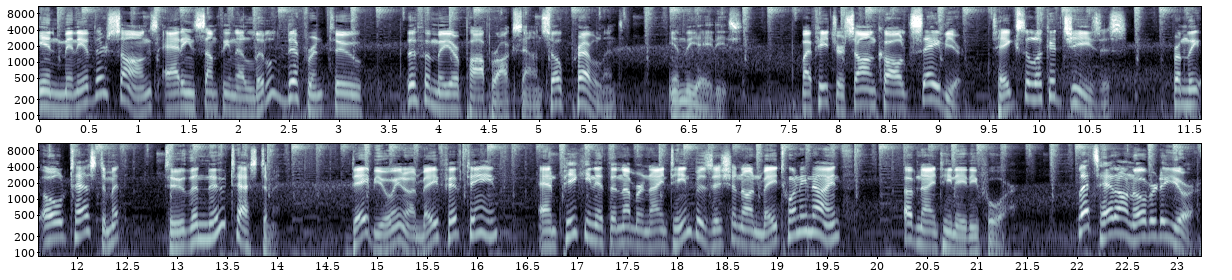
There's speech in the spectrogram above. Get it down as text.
in many of their songs, adding something a little different to the familiar pop rock sound so prevalent in the 80s. My feature song called Savior takes a look at Jesus from the Old Testament to the New Testament. Debuting on May 15th and peaking at the number 19 position on May 29th of 1984. Let's head on over to Europe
